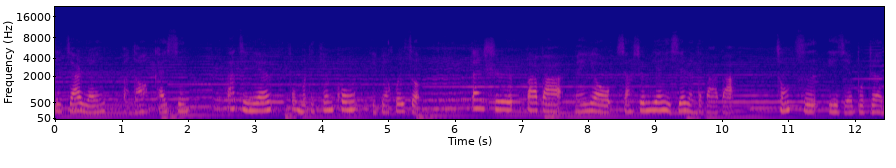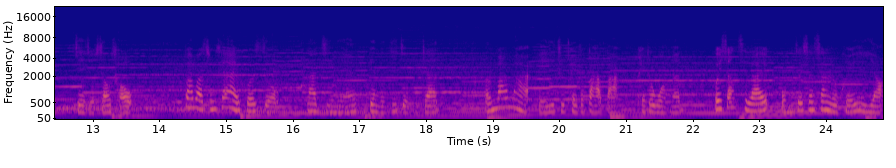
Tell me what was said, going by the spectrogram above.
一家人反倒很开心。那几年，父母的天空一片灰色，但是爸爸没有像身边一些人的爸爸，从此一蹶不振，借酒消愁。爸爸从前爱喝酒，那几年变得滴酒不沾，而妈妈也一直陪着爸爸，陪着我们。回想起来，我们就像向日葵一样，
